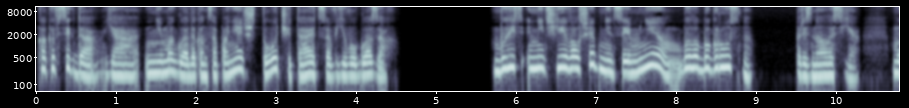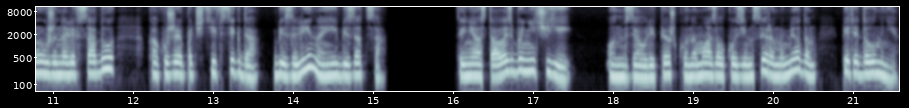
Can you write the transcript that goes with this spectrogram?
Как и всегда, я не могла до конца понять, что читается в его глазах. «Быть ничьей волшебницей мне было бы грустно», — призналась я. Мы ужинали в саду, как уже почти всегда, без Лина и без отца. Ты не осталась бы ничьей. Он взял лепешку, намазал козьим сыром и медом, передал мне.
